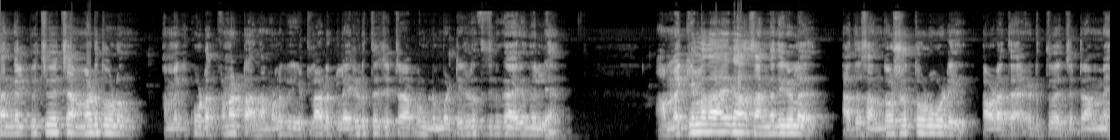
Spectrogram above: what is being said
സങ്കല്പിച്ച് വെച്ച അമ്മ എടുത്തോളും. അമ്മയ്ക്ക് കൊടുക്കണം കേട്ടാ. നമ്മൾ വീട്ടിൽ അടുക്കളയിൽ എടുത്ത് വെച്ചിട്ട് ആ കുണ്ടും എടുത്തിട്ട് കാര്യമൊന്നുമില്ല. അമ്മയ്ക്കുള്ളതായ സംഗതികൾ അത് സന്തോഷത്തോടു കൂടി അവിടെ എടുത്തു വെച്ചിട്ട് അമ്മേ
